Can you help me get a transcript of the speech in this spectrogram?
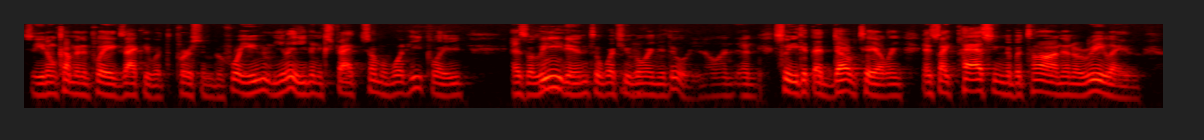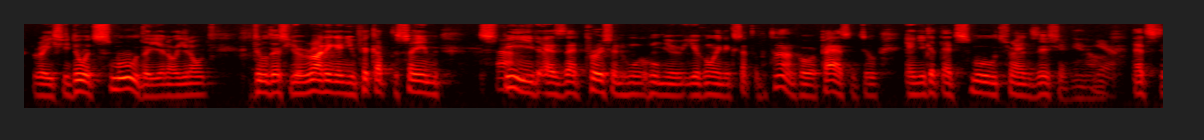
So you don't come in and play exactly what the person before you. Even, you may even extract some of what he played as a lead-in to what you're going to do. You know, and, and so you get that dovetailing. It's like passing the baton in a relay race. You do it smoothly. You know, you don't do this. You're running and you pick up the same speed ah. as that person who, whom you're, you're going to accept the baton for or pass it to, and you get that smooth transition. You know, yeah. that's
